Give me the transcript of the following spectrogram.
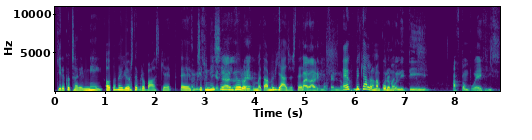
κύριε Κοτσαρινή, όταν τελειώσει το Ευρωμπάσκετ, ε, θα μιλήσουμε ξεκινήσει για τα η άλλα, Euroleague ναι. μετά, μην βιάζεστε. Παράδειγμα, φέρνω. Έχουμε κι άλλο να πούμε. Προπονητή αυτόν που έχεις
